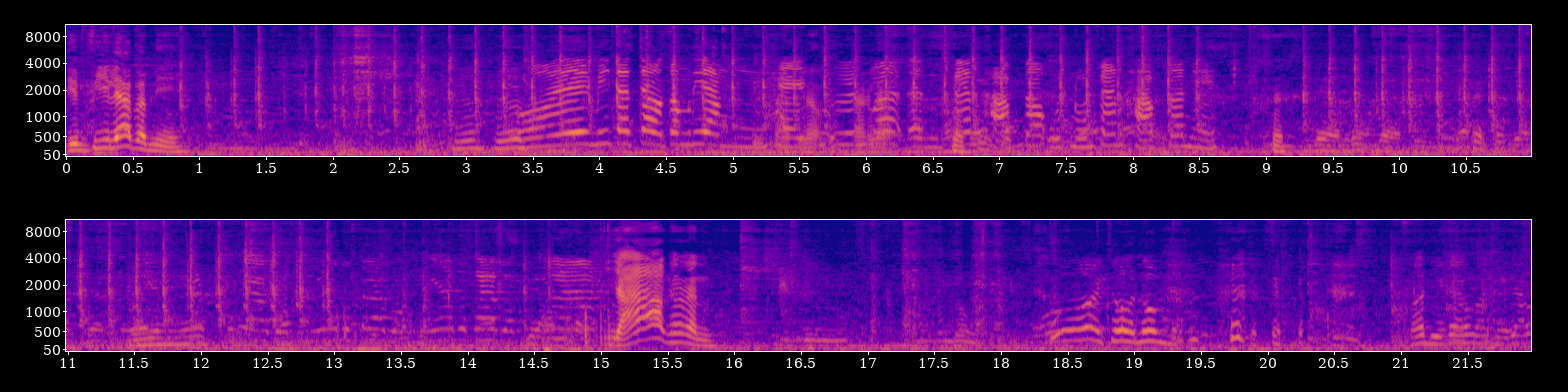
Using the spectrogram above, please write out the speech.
ติมฟรีแล้วแบบนี้อื้อหือโอ้ยมีแต่เจ้าต้องเลี้ยงให้ตักแล้วผู้อื่นตักแล้วว่าเอิ้นแฟนคลับตัวอุดหนุนแฟนคลับตัวนี้เดี๋ ยวลูกเดี๋ยวอย่างนี้ยากขนาดนั้น โอ้ยโชว์นมเนี่ยสวัสดีครับสวัสดีครับ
